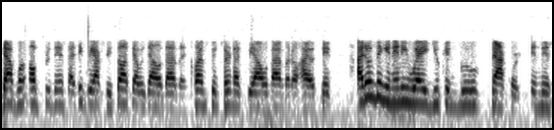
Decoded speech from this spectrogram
that were up for this. I think we actually thought that was Alabama and Clemson. Turned out to be Alabama and Ohio State. I don't think in any way you can move backwards in this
